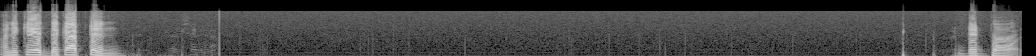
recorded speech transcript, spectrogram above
Aniket, the captain. Dead ball.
